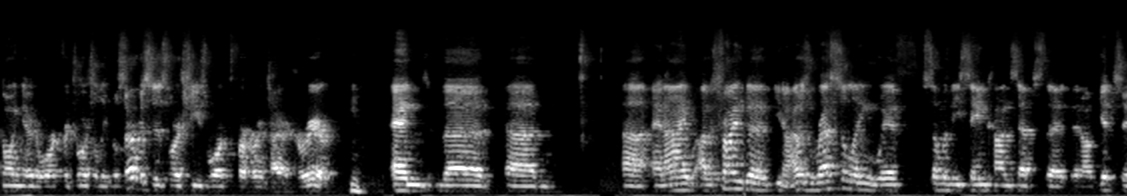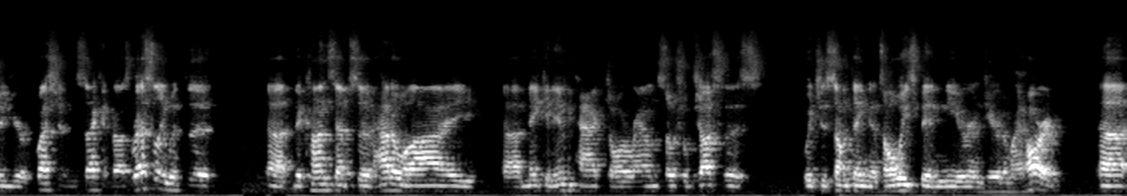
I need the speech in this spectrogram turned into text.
going there to work for Georgia Legal Services, where she's worked for her entire career. Mm-hmm. And the um, uh, and I, I was trying to, you know, I was wrestling with some of these same concepts that, and I'll get to your question in a second, but I was wrestling with the, uh, the concepts of how do I uh, make an impact around social justice, which is something that's always been near and dear to my heart. Uh,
